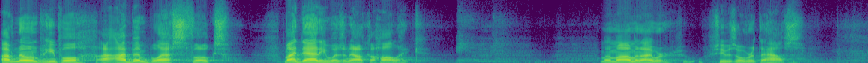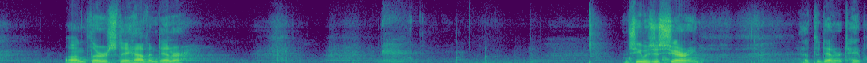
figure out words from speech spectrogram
I've known people, I, have been blessed, folks. My daddy was an alcoholic. My mom and I were, she was over at the house on Thursday having dinner. And she was just sharing at the dinner table.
